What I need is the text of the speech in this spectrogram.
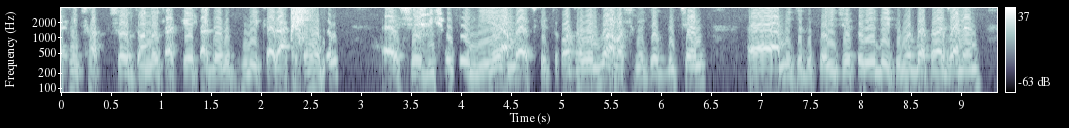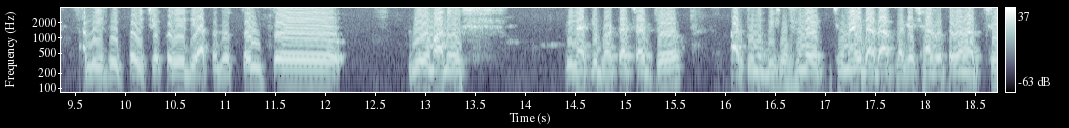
এখন ছাত্র জনতাকে তাদের ভূমিকা রাখতে হবে সেই বিষয়টি নিয়ে আমরা আজকে একটু কথা বলব। আমার সঙ্গে যোগ দিচ্ছেন আমি যদি পরিচয় করিয়ে দিই ইতিমধ্যে আপনারা জানেন আমি যদি পরিচয় করিয়ে দিই আপনাদের অত্যন্ত প্রিয় মানুষ পিনাকি ভট্টাচার্য আর কোনো বিশেষণের কিছু নাই দাদা আপনাকে স্বাগত জানাচ্ছি।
